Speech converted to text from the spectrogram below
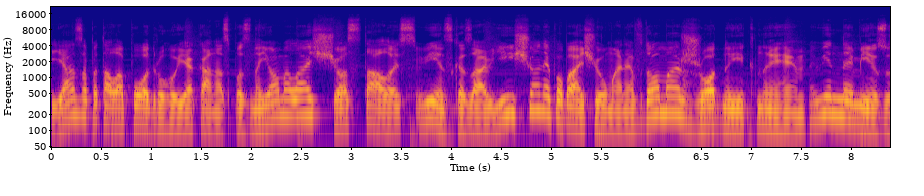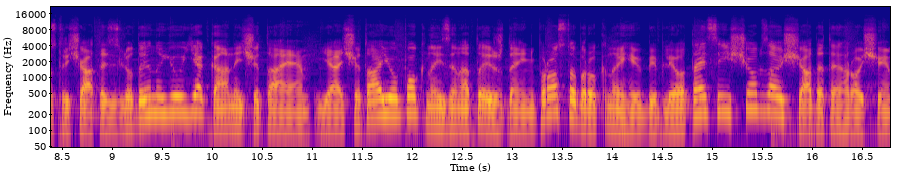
Я запитала подругу, яка нас познайомила, що сталося. Він сказав їй, що не побачив у мене вдома жодної книги. Він не міг зустрічатись з людиною, яка не читає. Я читаю по книзі на тиждень. Просто беру книги в бібліотеці, щоб заощадити гроші.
